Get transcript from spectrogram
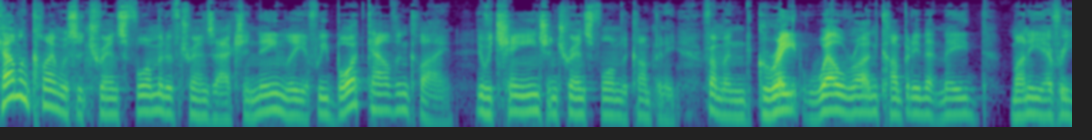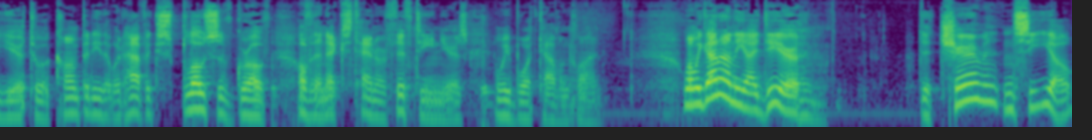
Calvin Klein was a transformative transaction, namely, if we bought Calvin Klein, it would change and transform the company from a great, well run company that made money every year to a company that would have explosive growth over the next 10 or 15 years, and we bought Calvin Klein. When we got on the idea, the chairman and CEO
